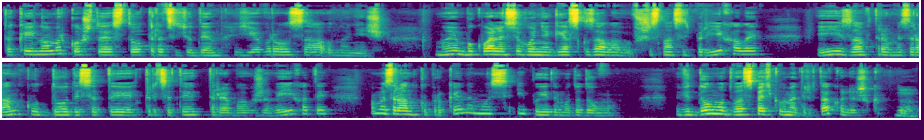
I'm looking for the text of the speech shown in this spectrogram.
Такий номер коштує 131 євро за одну ніч. Ми буквально сьогодні, як я сказала, в 16 приїхали, і завтра ми зранку до 10.30 треба вже виїхати. А ми зранку прокинемось і поїдемо додому. Від дому 25 кілометрів, так, Олюшка? Да.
